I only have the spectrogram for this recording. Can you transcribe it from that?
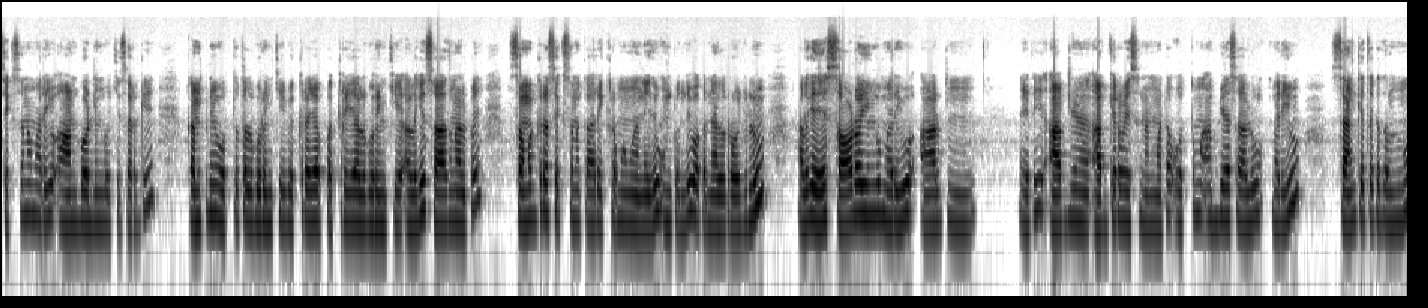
శిక్షణ మరియు ఆన్బోర్డింగ్ వచ్చేసరికి కంపెనీ ఉత్పత్తుల గురించి విక్రయ ప్రక్రియల గురించి అలాగే సాధనాలపై సమగ్ర శిక్షణ కార్యక్రమం అనేది ఉంటుంది ఒక నెల రోజులు. అలాగే సాడోయింగ్ మరియు ఆల్ ఏంటి? అబ్జర్వేషన్ అనమాట ఉత్తమ అభ్యాసాలు మరియు సాంకేతికతలను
